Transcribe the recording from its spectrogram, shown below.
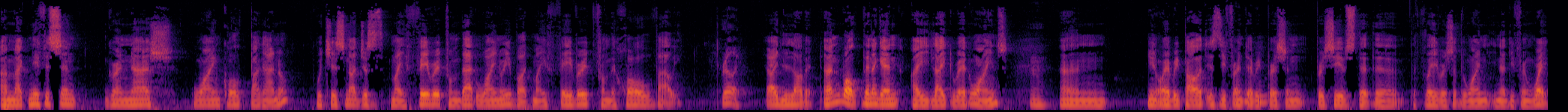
a magnificent Grenache wine called Pagano, which is not just my favorite from that winery, but my favorite from the whole valley. Really? I love it. And well, then again, I like red wines, Hmm. and you know every palate is different. Every person perceives the, the the flavors of the wine in a different way.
